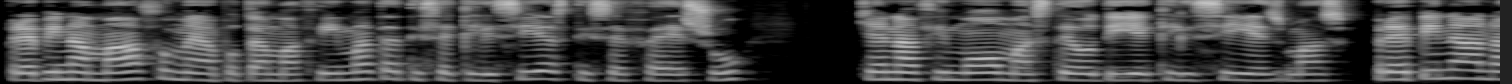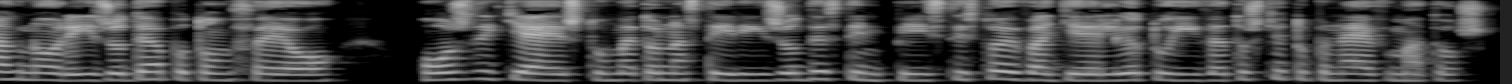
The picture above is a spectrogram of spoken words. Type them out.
Πρέπει να μάθουμε από τα μαθήματα της Εκκλησίας της Εφέσου και να θυμόμαστε ότι οι εκκλησίες μας πρέπει να αναγνωρίζονται από τον Θεό ως δικές Του με το να στηρίζονται στην πίστη στο Ευαγγέλιο του Ήδατος και του Πνεύματος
